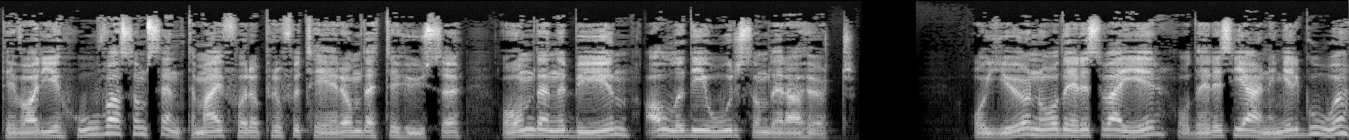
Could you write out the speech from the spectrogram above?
«Det var Jehova som sendte meg for å profetere om dette huset og om denne byen alle de ord som dere har hørt.» og gjør nå deres veier og deres gjerninger gode,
